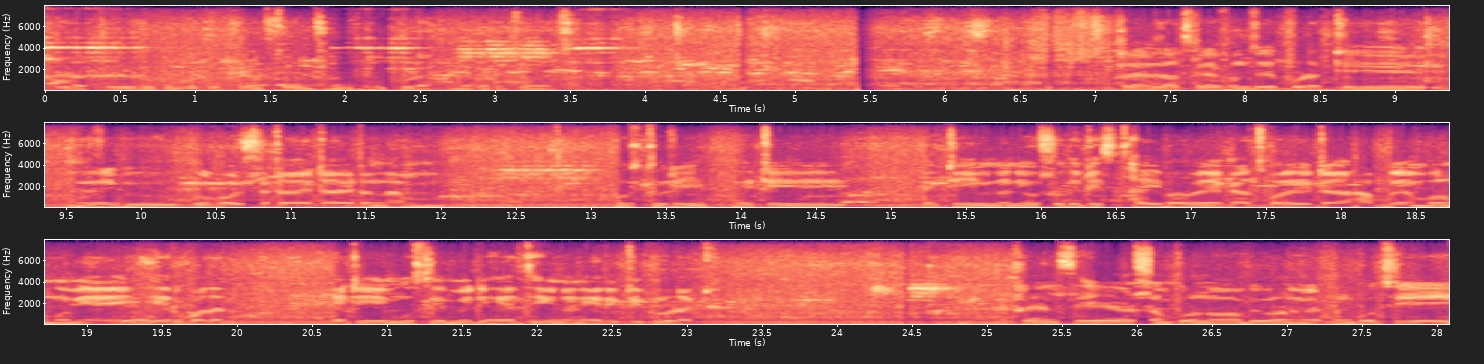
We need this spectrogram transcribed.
প্রোডাক্ট রিভিউ করব। তো ফ্রেন্ডস চলুন সরাসরি প্রোডাক্ট নিয়ে চলে যাচ্ছে ফ্রেন্ডস আজকে এখন যে প্রোডাক্টটি রিভিউ করব, সেটা এটা, এটার নাম কুস্তুরি এটি একটি ইউনানি ওষুধ এটি স্থায়ীভাবে কাজ করে। এটা হাব্বে আম্বর মমিয়াই এর উপাদান। এটি মুসলিম মেডি হেলথ ইউনানির একটি প্রোডাক্ট ফ্রেন্ডস এর সম্পূর্ণ বিবরণ আমি এখন বলছি, এই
